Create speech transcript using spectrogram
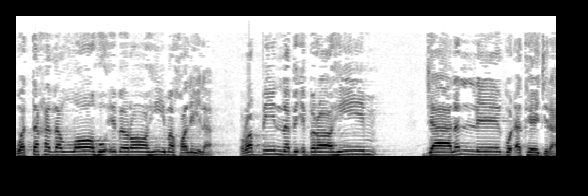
واتخذ الله إبراهيم خليلا. ربي النبي إبراهيم jaalallee godhatee jira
